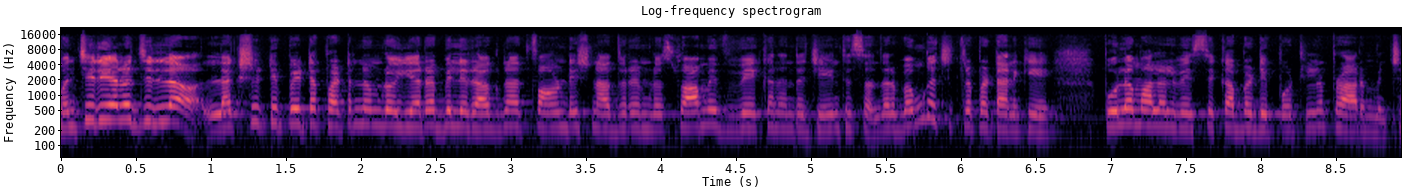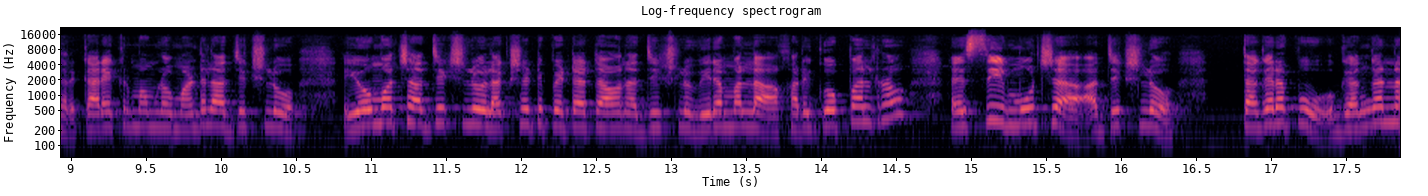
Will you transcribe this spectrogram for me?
మంచిర్యాల జిల్లా లక్షటిపేట పట్టణంలో ఎర్రబెల్లి రఘునాథ్ ఫౌండేషన్ ఆధ్వర్యంలో స్వామి వివేకానంద జయంతి సందర్భంగా చిత్రపటానికి పూలమాలలు వేసి కబడ్డీ పోటీలను ప్రారంభించారు. కార్యక్రమంలో మండల అధ్యక్షులు యువమోర్చా అధ్యక్షులు లక్షటిపేట టౌన్ అధ్యక్షులు వీరమల్ల హరిగోపాలరావు ఎస్సీ మూర్చా అధ్యక్షులు తగరపు గంగన్న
